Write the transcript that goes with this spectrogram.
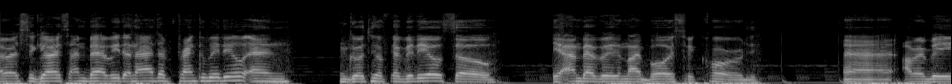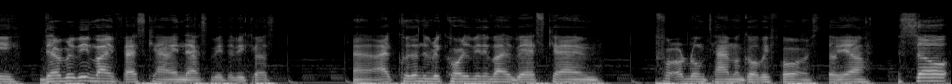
Alright, so guys, I'm back with another prank video and go to a video. So, yeah, I'm back with my voice record, and I will be there will be my face cam in next video because uh, I couldn't record with my face cam for a long time ago before. So yeah, so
